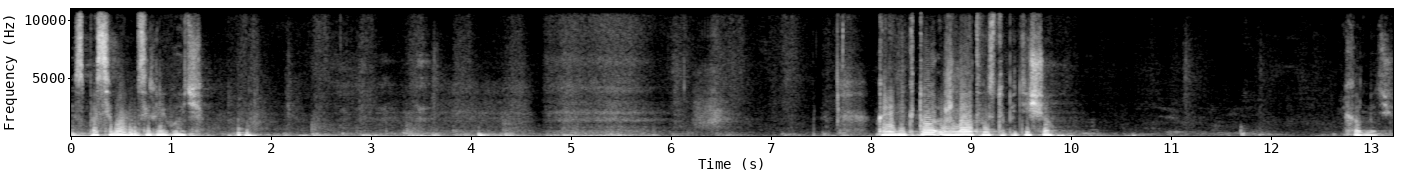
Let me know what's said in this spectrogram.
Спасибо, Сергей Григорьевич. Коллеги, кто желает выступить еще? Михаил Дмитриевич.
